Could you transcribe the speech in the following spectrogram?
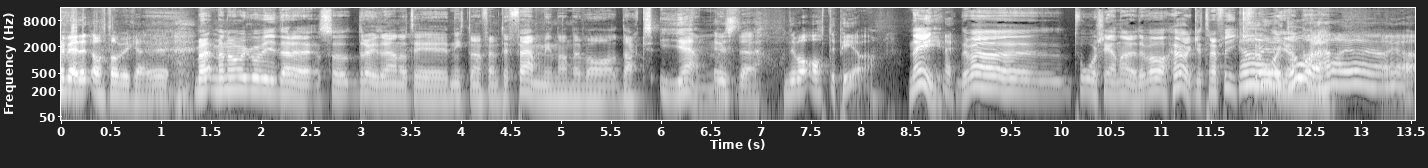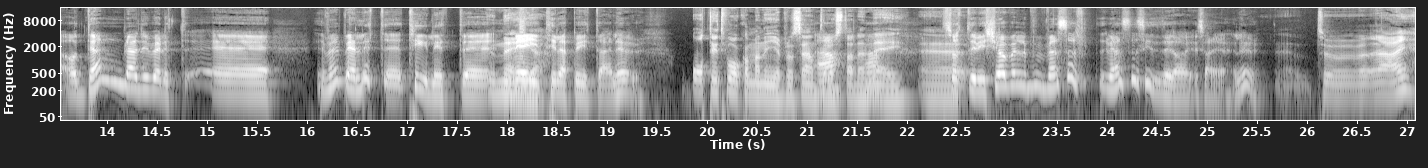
är väldigt off topic här. men, men om vi går vidare så dröjde det ända till 1955 innan det var dags igen. Just det. Det var ATP va? Nej, Nej. det var eh, två år senare. Det var Ja, högertrafikfrågan. då, här. ja, ja, ja, ja. Och den blev ju väldigt... Eh, det var väldigt eh, tydligt eh, nej, Nej. till att byta, eller hur? 82,9% Ja, röstade ja. nej. Så att vi kör väl vänster, vänster sida idag i Sverige, eller hur? To- nej.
